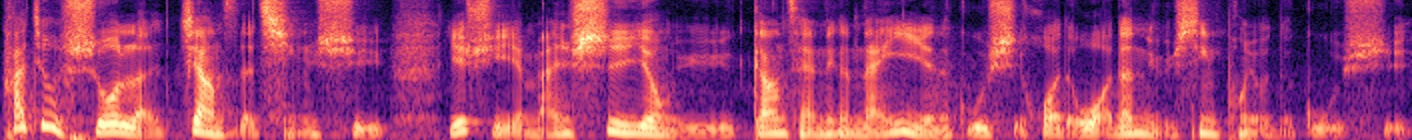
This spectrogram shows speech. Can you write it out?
他就说了这样子的情绪，也许也蛮适用于刚才那个男艺人的故事，或者我的女性朋友的故事。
